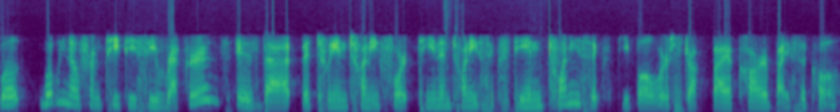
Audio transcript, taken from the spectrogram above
Well, what we know from TTC records is that between 2014 and 2016, 26 people were struck by a car or bicycle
